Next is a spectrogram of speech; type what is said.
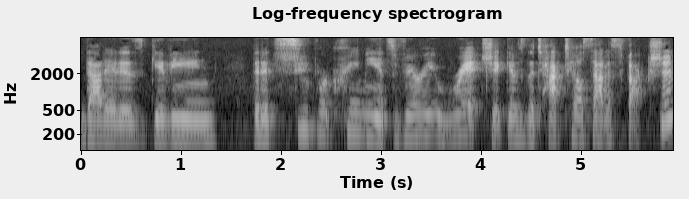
that it is giving that it's super creamy it's very rich it gives the tactile satisfaction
